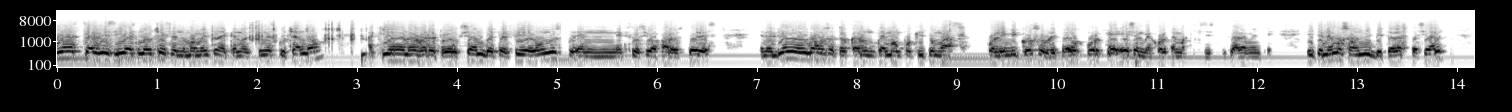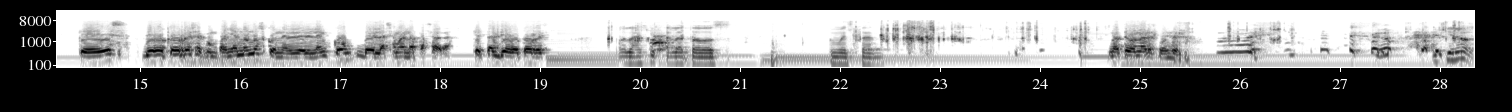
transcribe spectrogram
buenas tardes, días, noches, en el momento en el que nos estén escuchando. Aquí una nueva reproducción de Perfil de Unus en exclusiva para ustedes. En el día de hoy vamos a tocar un tema un poquito más polémico, sobre todo porque es el mejor tema que existe, claramente. Y tenemos a un invitado especial, que es Diego Torres, acompañándonos con el elenco de la semana pasada. ¿Qué tal, Diego Torres? Hola, ¿qué tal a todos? ¿Cómo están? No te van a responder. Quiero,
